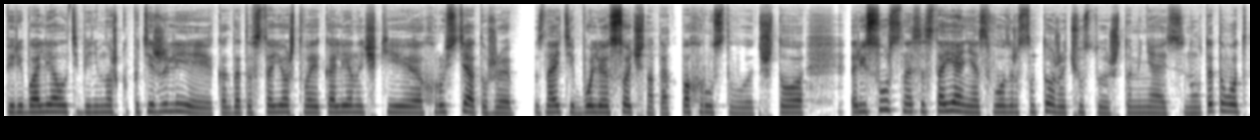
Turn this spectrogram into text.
переболел, тебе немножко потяжелее. Когда ты встаешь, твои коленочки хрустят уже, знаете, более сочно так похрустывают. Что ресурсное состояние с возрастом тоже чувствуешь, что меняется. Ну вот это вот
